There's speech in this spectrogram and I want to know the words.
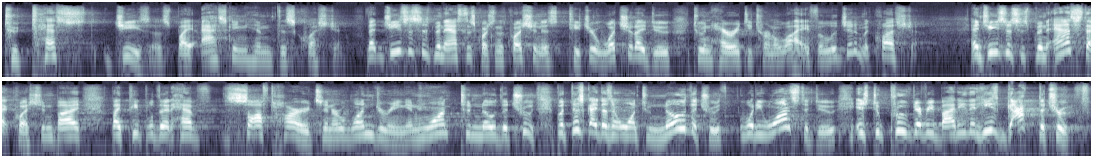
to test Jesus by asking him this question. That Jesus has been asked this question. The question is, Teacher, what should I do to inherit eternal life? A legitimate question. And Jesus has been asked that question by, by people that have soft hearts and are wondering and want to know the truth. But this guy doesn't want to know the truth. What he wants to do is to prove to everybody that he's got the truth.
